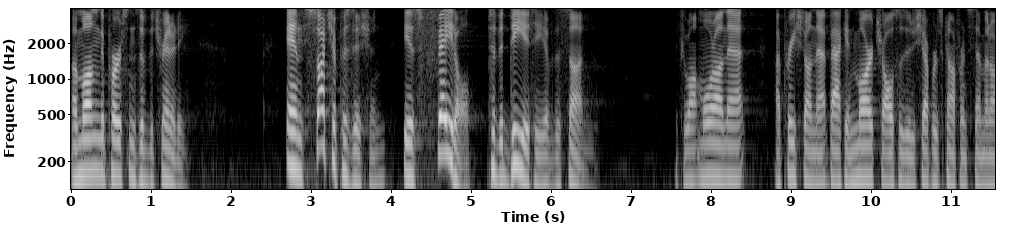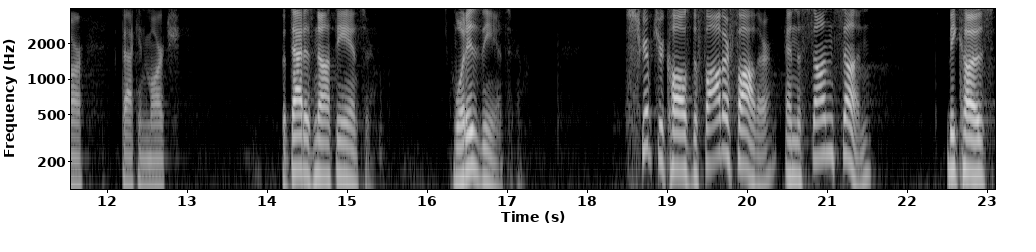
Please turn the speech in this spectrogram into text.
among the persons of the Trinity. And such a position is fatal to the deity of the Son. If you want more on that, I preached on that back in March, also did a Shepherd's Conference seminar back in March. But that is not the answer. What is the answer? Scripture calls the Father Father and the Son Son because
